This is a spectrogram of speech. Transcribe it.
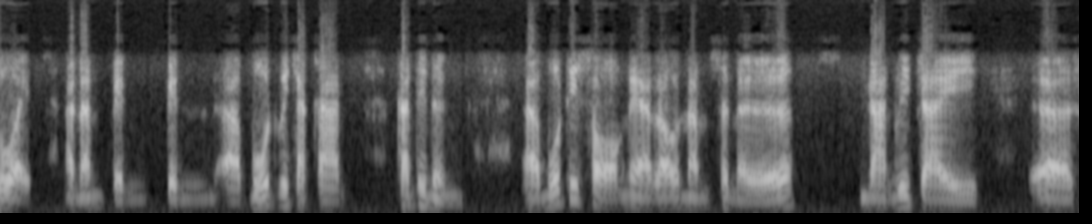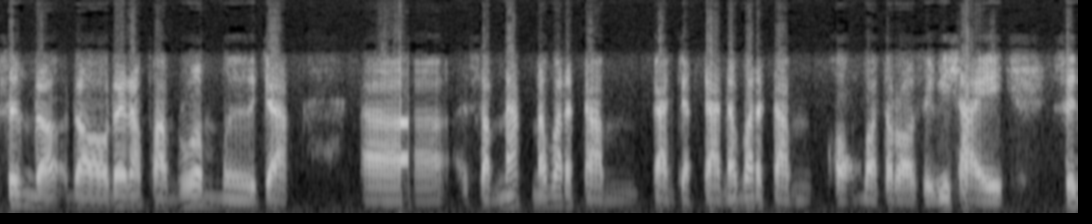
ด้วย อันนั้นเป็นเป็นบูธวิชาการขั้นที่หนึ่งบูธที่สองเนี่ยเรานำเสนองานวิจัยซึ่งเราเราได้รับความร่วมมือจาก สำนักนวัตกรรม การจัดการนวัตกรรมของบตรศรีวิชัย ซึ่ง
